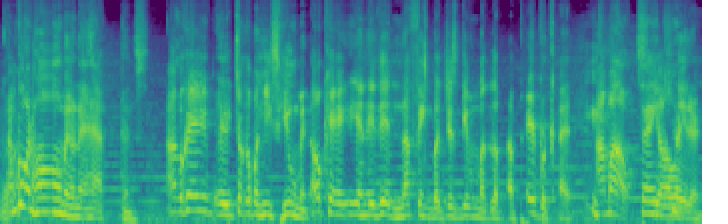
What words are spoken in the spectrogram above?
I'm going home when that happens. I'm okay. You talk about he's human. Okay, and it did nothing but just give him a, a paper cut. I'm out. See y'all you. later.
